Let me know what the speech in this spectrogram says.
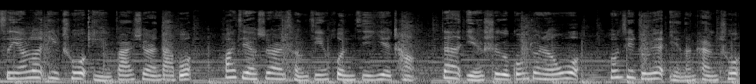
此言论一出，引发轩然大波。花姐虽然曾经混迹夜场，但也是个公众人物。从其主页也能看出，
